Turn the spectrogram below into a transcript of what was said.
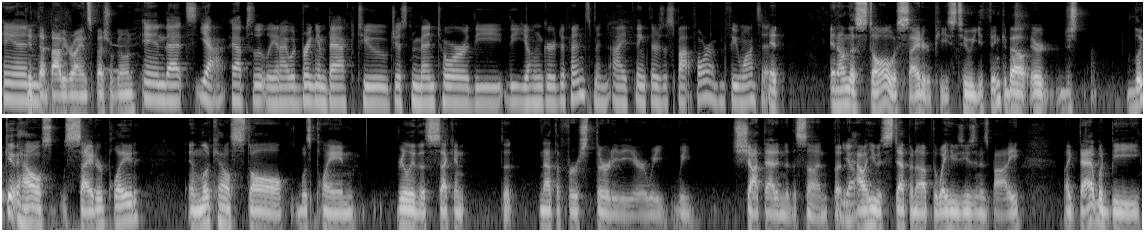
And get that Bobby Ryan special going. and that's yeah, absolutely. And I would bring him back to just mentor the the younger defenseman. I think there's a spot for him if he wants it. It, and on the Staal with Seider piece too, you think about or just look at how Seider played, and look how Staal was playing. Really, the second, the not the first third of the year. We we shot that into the sun, but Yep. how he was stepping up, the way he was using his body, like that would be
